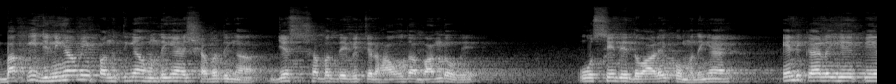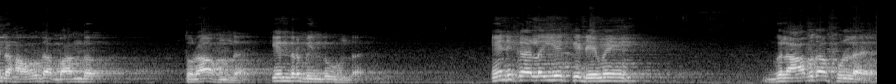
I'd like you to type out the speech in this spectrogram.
ਬਾਕੀ ਜਿੰਨੀਆਂ ਵੀ ਪੰਕਤੀਆਂ ਹੁੰਦੀਆਂ ਸ਼ਬਦ ਦੀਆਂ ਜਿਸ ਸ਼ਬਦ ਦੇ ਵਿੱਚ ਰਹਾਉ ਦਾ ਬੰਦ ਹੋਵੇ ਉਸੇ ਦੇ ਦਿਵਾਲੇ ਘੁੰਮਦੀਆਂ ਇੰਜ ਕਹਿ ਲਈਏ ਕਿ ਰਹਾਉ ਦਾ ਬੰਦ ਤੁਰਾ ਹੁੰਦਾ ਹੈ, ਕੇਂਦਰ ਬਿੰਦੂ ਹੁੰਦਾ ਹੈ। ਇੰਜ ਕਹਿ ਲਈਏ ਕਿ ਜਿਵੇਂ ਗੁਲਾਬ ਦਾ ਫੁੱਲ ਹੈ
